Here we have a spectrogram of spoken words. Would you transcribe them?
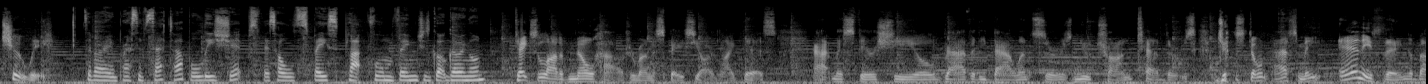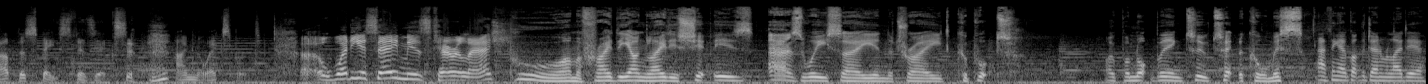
chewy. It's a very impressive setup, all these ships, this whole space platform thing she's got going on. Takes a lot of know-how to run a space yard like this. Atmosphere shield, gravity balancers, neutron tethers. Just don't ask me anything about the space physics. I'm no expert. Uh, what do you say, Ms. Teralash? Oh, I'm afraid the young lady's ship is, as we say in the trade, kaput. Hope I'm not being too technical, miss. I think I've got the general idea.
